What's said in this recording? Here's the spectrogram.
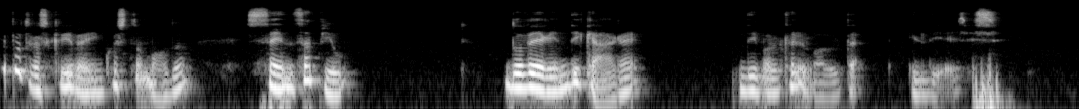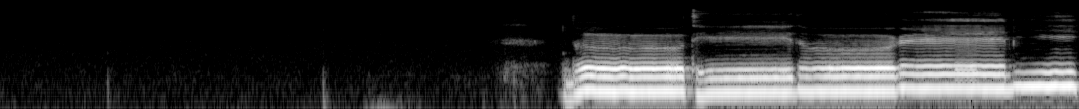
E e potrò scrivere in questo modo senza più dover indicare di volta in volta il diesis. Do, ti, do, re, mi,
